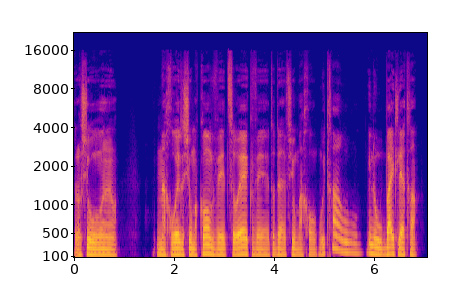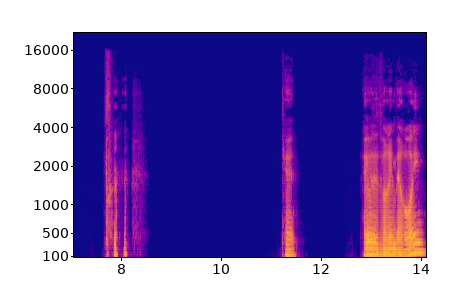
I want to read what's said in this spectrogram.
זה לא שהוא אה, מאחורי איזשהו מקום וצועק ואתה יודע איפשהו מאחור הוא איתך הוא הנה הוא בית לידך. כן. היו איזה דברים הירואיים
